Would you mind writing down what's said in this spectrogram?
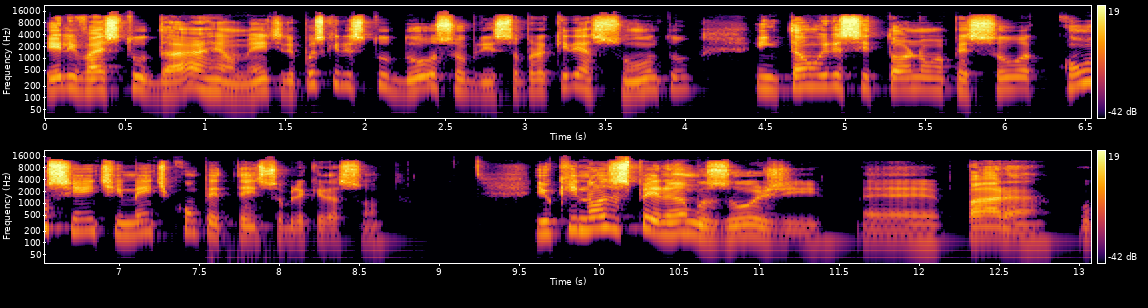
Ele vai estudar realmente, depois que ele estudou sobre isso, sobre aquele assunto, então ele se torna uma pessoa conscientemente competente sobre aquele assunto. E o que nós esperamos hoje é, para o,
